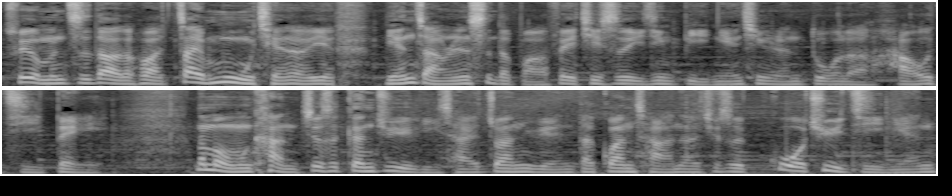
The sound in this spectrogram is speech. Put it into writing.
所以我们知道的话，在目前而言，年长人士的保费其实已经比年轻人多了好几倍。那么，我们看，就是根据理财专员的观察呢，就是过去几年。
